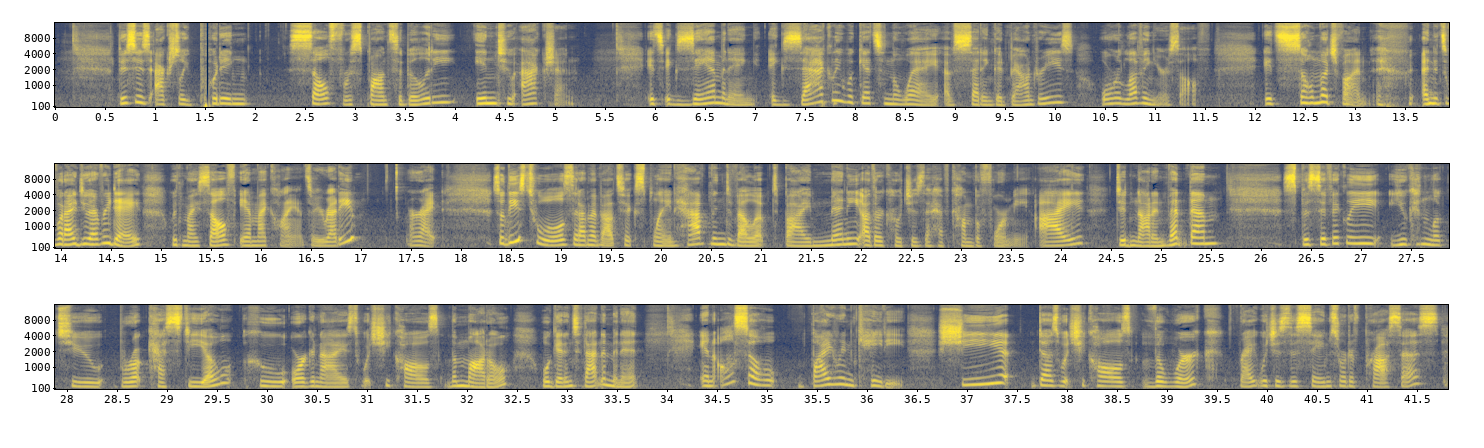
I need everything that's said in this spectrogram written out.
This is actually putting self responsibility into action. It's examining exactly what gets in the way of setting good boundaries or loving yourself. It's so much fun, and it's what I do every day with myself and my clients. Are you ready? All right. So, these tools that I'm about to explain have been developed by many other coaches that have come before me. I did not invent them. Specifically, you can look to Brooke Castillo, who organized what she calls the model. We'll get into that in a minute. And also Byron Katie. She does what she calls the work, right? Which is the same sort of process.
